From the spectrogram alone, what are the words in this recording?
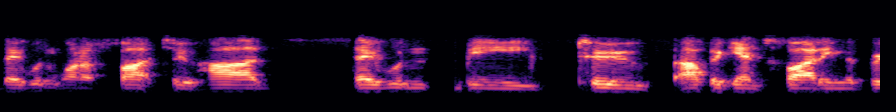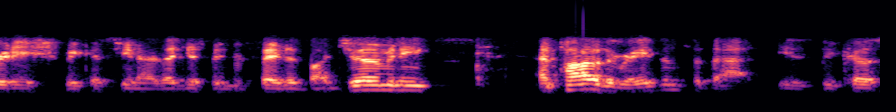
they wouldn't want to fight too hard. They wouldn't be too up against fighting the British because you know they'd just been defeated by Germany. And part of the reason for that is because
